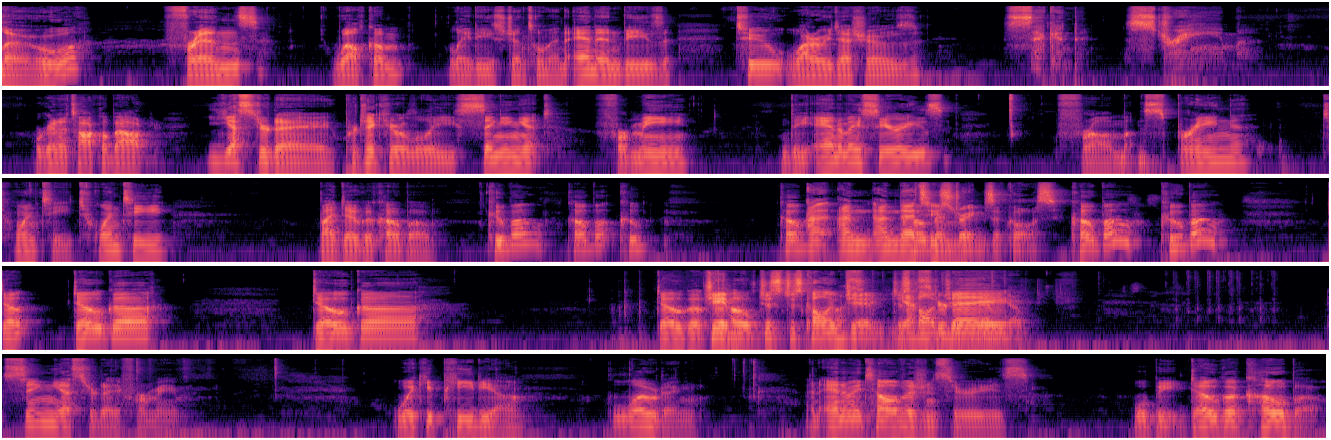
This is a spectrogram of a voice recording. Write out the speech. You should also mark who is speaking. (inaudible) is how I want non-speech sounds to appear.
Speaker 1: Hello, friends. Welcome, ladies, gentlemen, and NBs, to Watery Desho's second stream. We're going to talk about yesterday, particularly singing it for me, the anime series from spring 2020 by Doga Kobo. Kubo? Kobo? Kubo? Kobo?
Speaker 2: And and, and their two strings, of course.
Speaker 1: Kobo? Kubo? Do- Doga? Doga? Doga
Speaker 2: Jim, just just call him
Speaker 1: Let's
Speaker 2: Jim.
Speaker 1: see.
Speaker 2: Just call him Jim. There we
Speaker 1: Yesterday-
Speaker 2: go.
Speaker 1: Sing yesterday for me. Wikipedia loading. An anime television series will be Doga Kobo.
